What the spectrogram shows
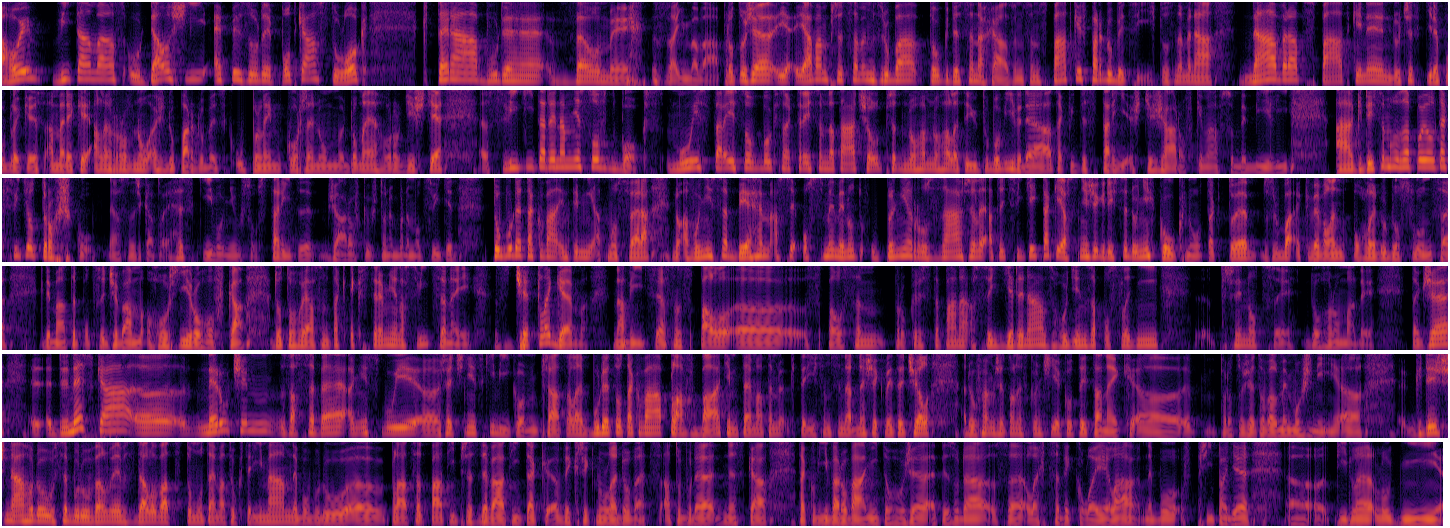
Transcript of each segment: Ahoj, vítám vás u další epizody podcastu Log která bude velmi zajímavá, protože já vám představím zhruba to, kde se nacházím. Jsem zpátky v Pardubicích, to znamená návrat zpátky nejen do České republiky, z Ameriky, ale rovnou až do Pardubic, k úplným kořenům do mého rodiště. Svítí tady na mě softbox, můj starý softbox, na který jsem natáčel před mnoha, mnoha lety YouTubeový videa, takový ty starý ještě žárovky má v sobě bílý. A když jsem ho zapojil, tak svítil trošku. Já jsem říkal, to je hezký, oni už jsou starý, ty žárovky už to nebude moc svítit. To bude taková intimní atmosféra. No a oni se během asi 8 minut úplně rozzářili a teď svítí tak jasně, že když se do nich kouknu, tak to je zhruba ekvivalent pohledu do slunce, kde máte pocit, že vám hoří rohovka. Do toho já jsem tak extrémně nasvícený. S jetlagem navíc. Já jsem spal, uh, spal jsem pro Krista pána asi 11 hodin za poslední eh, tři noci dohromady. Takže eh, dneska uh, neručím za sebe ani svůj uh, řečnický výkon, přátelé. Bude to taková plavba tím tématem, který jsem si na dnešek vytečil a doufám, že to neskončí jako Titanic, eh, protože je to velmi možný. Eh, když náhodou se budu velmi vzdalovat tomu tématu, který mám, nebo budu eh, plácat pátý přes devátý, tak vykřiknu ledovec a to bude dneska takový varování toho, že epizoda se lehce vykolejila, nebo v případě týdle lodní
